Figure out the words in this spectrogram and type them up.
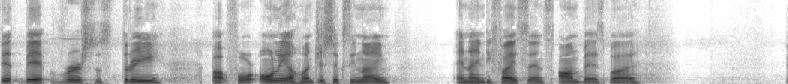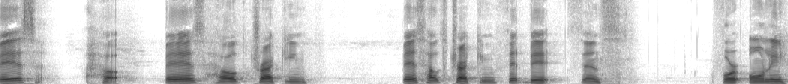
Fitbit Versa 3 uh, for only 169 and 95 cents on Best Buy. Best best health tracking best health tracking Fitbit Sense for only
